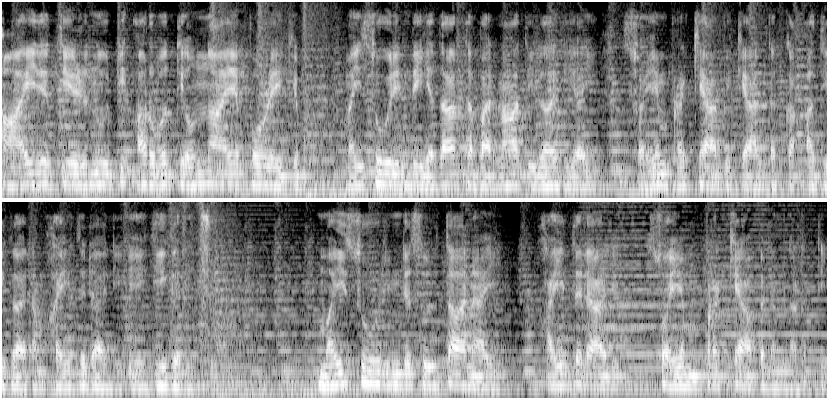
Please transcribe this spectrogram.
ആയിരത്തി എഴുന്നൂറ്റി അറുപത്തി ഒന്നായപ്പോഴേക്കും മൈസൂരിന്റെ യഥാർത്ഥ ഭരണാധികാരിയായി സ്വയം പ്രഖ്യാപിക്കാൻ തക്ക അധികാരം ഹൈദരാലി ഏകീകരിച്ചു. മൈസൂരിന്റെ സുൽത്താനായി ഹൈദരാലി സ്വയം പ്രഖ്യാപനം നടത്തി.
